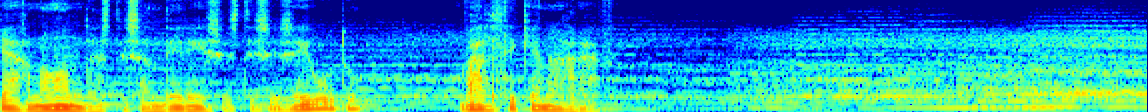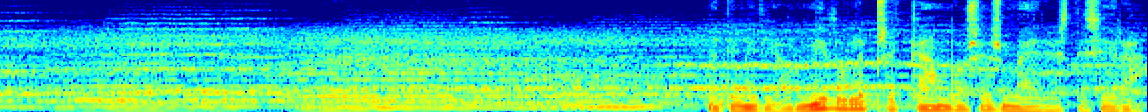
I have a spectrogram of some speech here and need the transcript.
και αγνοώντας τις αντιρρήσεις της συζύγου του, βάλθηκε να γράφει. Με την ίδια ορμή δούλεψε κάμποσες μέρες στη σειρά.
